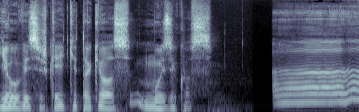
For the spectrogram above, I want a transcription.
jau visiškai kitokios muzikos. Amazing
